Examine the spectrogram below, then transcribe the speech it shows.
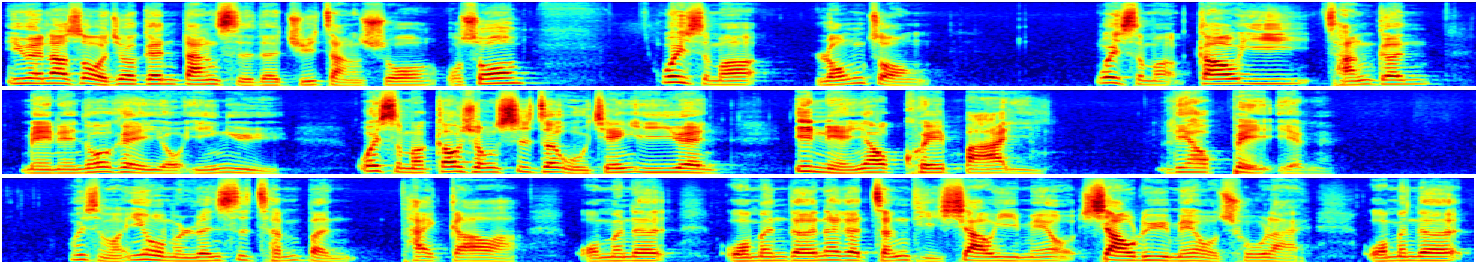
因为那时候我就跟当时的局长说：“我说，为什么龙总，为什么高一长庚每年都可以有盈余？为什么高雄市这五间医院一年要亏八亿，撩背影？为什么？因为我们人事成本太高啊，我们的我们的那个整体效益没有效率没有出来，我们的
